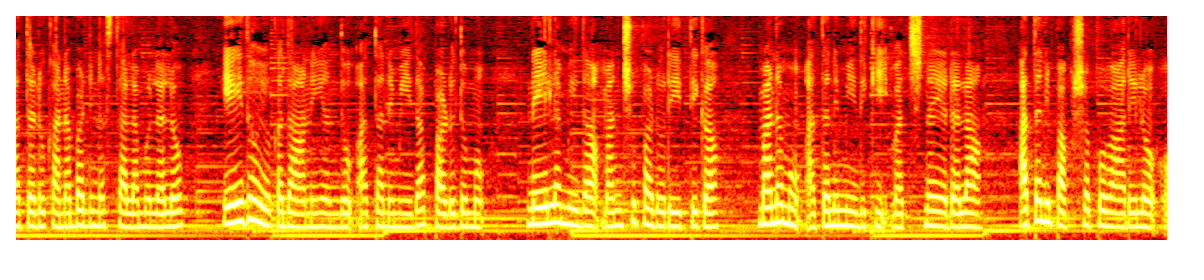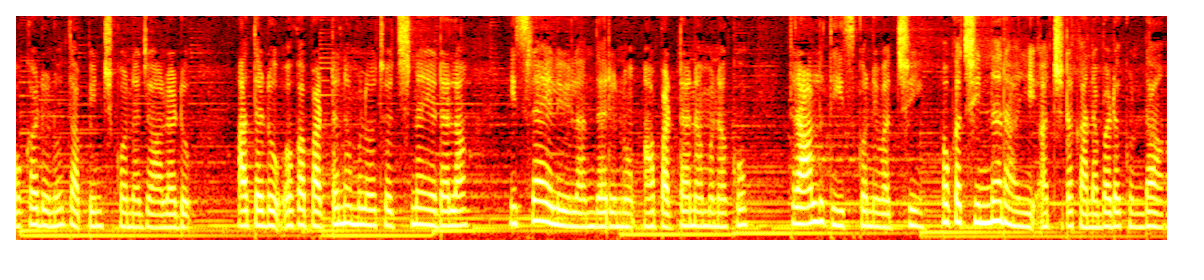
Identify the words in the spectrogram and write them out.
అతడు కనబడిన స్థలములలో ఏదో ఒక దానియందు అతని మీద పడుదుము. నేల మీద మంచు పడు రీతిగా మనము అతని మీదికి వచ్చిన ఎడల అతని పక్షపు వారిలో ఒకడును తప్పించుకొన జాలడు. అతడు ఒక పట్టణములో చొచ్చిన ఎడల ఇస్రాయేలీలందరూ ఆ పట్టణమునకు త్రాళ్ళు తీసుకొని వచ్చి ఒక చిన్న రాయి అచ్చట కనబడకుండా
